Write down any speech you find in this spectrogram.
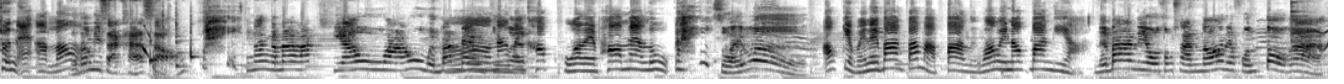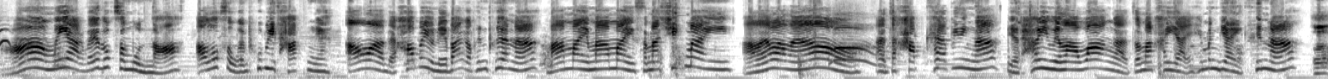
ชนแออัดแล้วเดี๋ยวต้องมีสาขาสองนั่งกันน่ารักเชียวว้าวเหมือนบ้านแมวจเออรินั่งงๆเลเป็ยนครอบครัวเลยพ่อแม่ลูก สวยเวอร์เอาเก็บไว้ในบ้านป้าหมาป่าหรือว่าไว้นอกบ้านดีอะในบ้านเดียวสงสารน้องเดี๋ยวฝนตกอะอ๋อไม่อยากได้ลูกสมุนเนาะเอาลูกสมุนเป็นผู้พิทักษ์ไงเอาอะเดี๋ยวเข้าไปอยู่ในบ้านกับเพื่อนๆนะ มาใหม่มาใหม่สมาชิกใหม่เอาแล้วมาแล้วอาจจะคับแคบนิดนึงนะเดี๋ยวถ้ามีเวลาว่างอะจะมาขยายให้มันใหญ่ขึ้นนะ เออ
